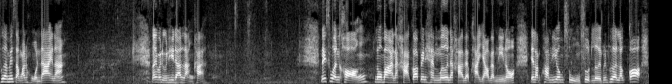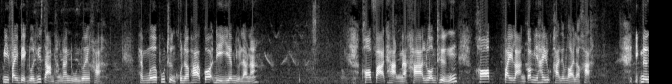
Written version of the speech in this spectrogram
เพื่อนๆไม่สามารถโหนได้นะไล่มาดูที่ด้านหลังค่ะ ในส่วนของโลมานะคะก็เป็นแฮมเมอร์นะคะ แบบขายาวแบบนี้เนาะได้รับความนิยมสูงสุดเลยเพื่อนๆ แล้วก็มีไฟเบรกดวงที่ 3 ทางด้านดูนด้วยค่ะแฮมเมอร์พูดถึงคุณภาพก็ดีเยี่ยมอยู่แล้วนะครอบฝาถังนะคะ รวมถึงครอบไฟหลังก็มีให้ลูกค้าเรียบร้อยแล้วค่ะ อีกหนึ่ง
